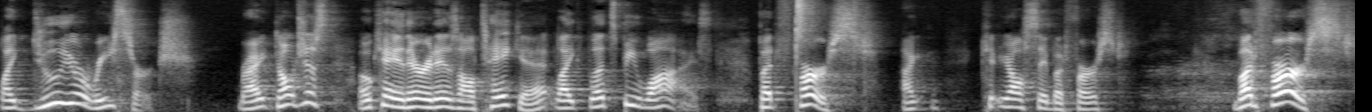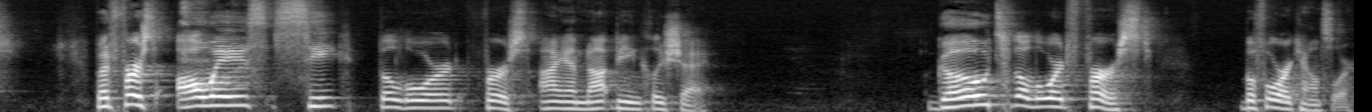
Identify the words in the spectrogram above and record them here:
Like, do your research, right? Don't just, okay, there it is, I'll take it. Like, let's be wise. But first, I, can you all say, but first? But first, but first, always seek the Lord first. I am not being cliche. Go to the Lord first before a counselor.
